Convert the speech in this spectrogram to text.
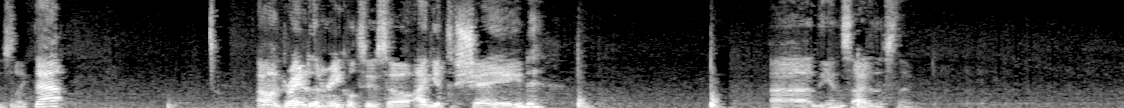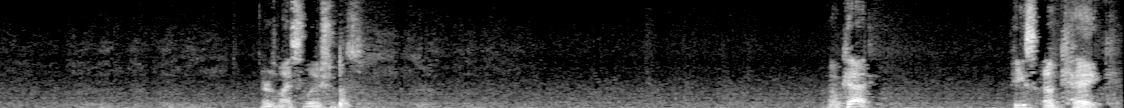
Just like that. I want greater than or equal to, so I get to shade uh, the inside of this thing. There's my solutions. Okay. Piece of cake.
